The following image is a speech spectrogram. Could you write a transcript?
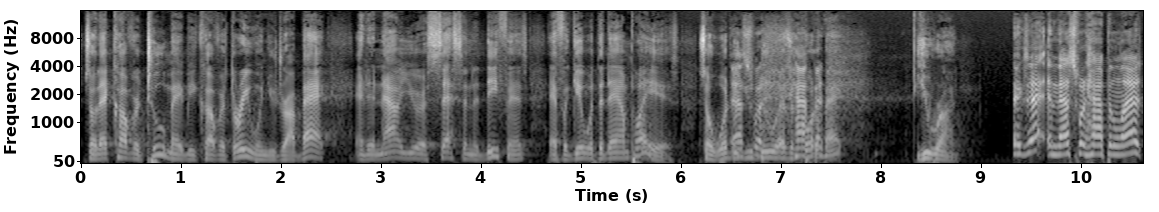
So that cover two may be cover three when you drop back, and then now you're assessing the defense and forget what the damn play is. So what That's do you what do as a happened- quarterback? You run. Exactly, and that's what happened last.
